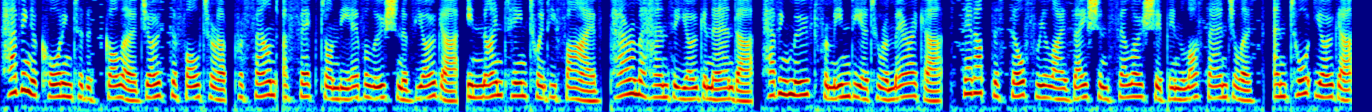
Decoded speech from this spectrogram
having according to the scholar Joseph Alter a profound effect on the evolution of yoga. In 1925, Paramahansa Yogananda, having moved from India to America, set up the Self-Realization Fellowship in Los Angeles, and taught yoga,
